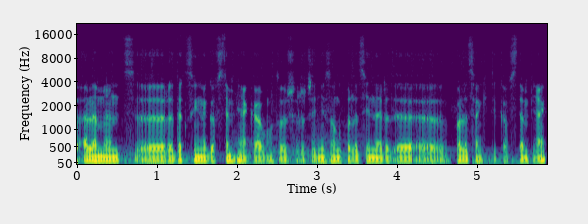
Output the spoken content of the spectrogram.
e, element e, redakcyjnego wstępniaka, bo to już raczej nie są polecenie, e, e, polecanki, tylko wstępniak.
